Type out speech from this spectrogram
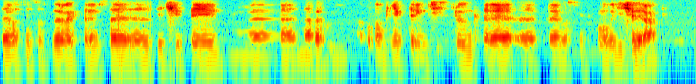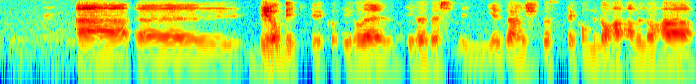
To je vlastně software, ve kterém se eh, ty čipy eh, navrhují. A potom k některým přístrojům, které, které vlastně ty polovodiče vyrábí. A vyrobit jako tyhle, tyhle zařízení je záležitost jako mnoha a mnoha,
